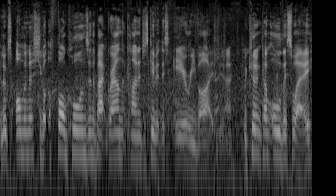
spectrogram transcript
It looks ominous. You've got the fog horns in the background that kind of just give it this eerie vibe, you know? We couldn't come all this way,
